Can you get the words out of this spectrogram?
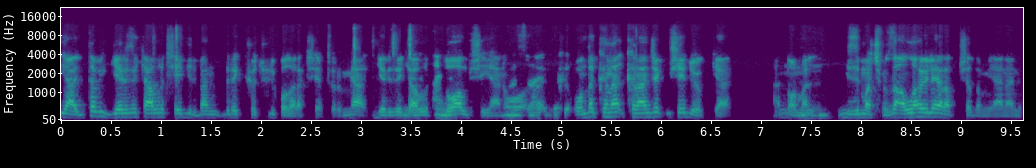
yani tabii gerizekalılık şey değil. Ben direkt kötülük olarak şey yapıyorum. Ya gerizekalılık Aynen. doğal bir şey yani. O, Mesela- onda kına, kınanacak bir şey de yok yani. Hani normal Hı hı. bizim açımızda Allah öyle yaratmış adamı yani. Hani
